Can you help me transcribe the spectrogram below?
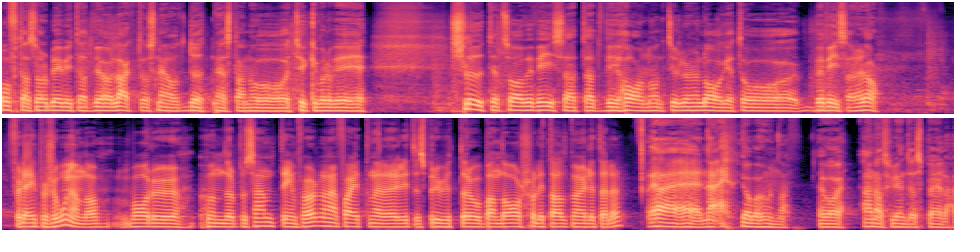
Oftast har det blivit att vi har lagt oss ner och dött nästan och tycker väl vi är slutet så har vi visat att vi har något till laget och bevisar det då. För dig personligen då? Var du 100% inför den här fighten eller lite sprutor och bandage och lite allt möjligt eller? Äh, nej, jag var 100. Det var jag. Annars skulle jag inte spela.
